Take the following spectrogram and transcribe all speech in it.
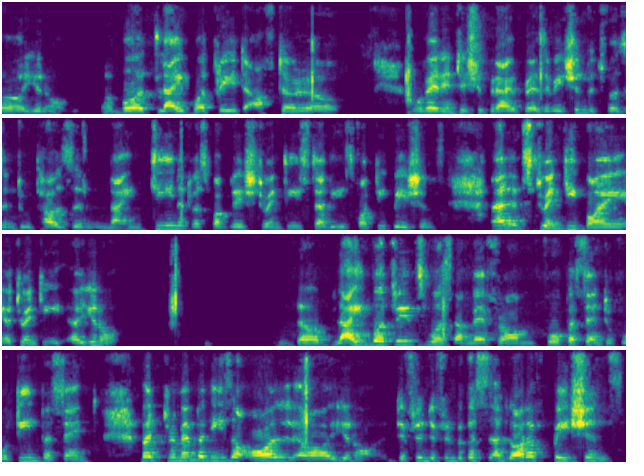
uh, you know, birth, live birth rate after uh, ovarian tissue cryopreservation, which was in 2019. It was published, 20 studies, 40 patients, and it's 20 point, uh, 20, uh, you know, the live birth rates were somewhere from 4% to 14% but remember these are all uh, you know different different because a lot of patients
